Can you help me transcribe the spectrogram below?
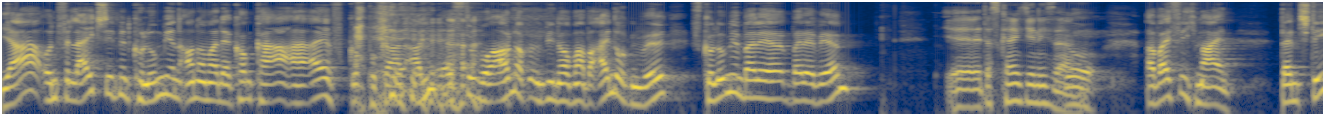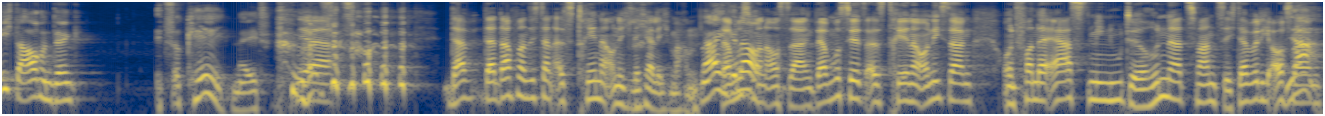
Ja, und vielleicht steht mit Kolumbien auch noch mal der CONCACAF-Pokal an, weißt du, wo auch noch irgendwie noch mal beeindrucken will. Ist Kolumbien bei der, bei der WM? Äh, das kann ich dir nicht sagen. So. Aber weißt du, wie ich meine? Dann stehe ich da auch und denk, it's okay, mate. Ja. Weißt du so? Da, da darf man sich dann als Trainer auch nicht lächerlich machen. Nein, da genau. muss man auch sagen, da musst du jetzt als Trainer auch nicht sagen, und von der ersten Minute 120, da würde ich auch Ja. sagen,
